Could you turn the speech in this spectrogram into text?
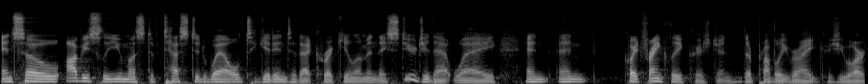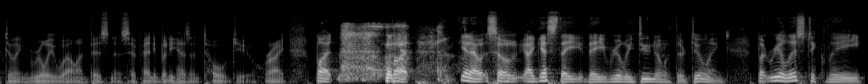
And so, obviously, you must have tested well to get into that curriculum, and they steered you that way. And and quite frankly, Christian, they're probably right because you are doing really well in business. If anybody hasn't told you, right? But but you know, so I guess they they really do know what they're doing. But realistically.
